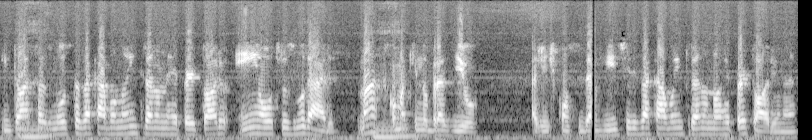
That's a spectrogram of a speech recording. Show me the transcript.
Então uhum. essas músicas acabam não entrando no repertório em outros lugares. Mas, uhum. como aqui no Brasil a gente considera um hit, eles acabam entrando no repertório, né?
